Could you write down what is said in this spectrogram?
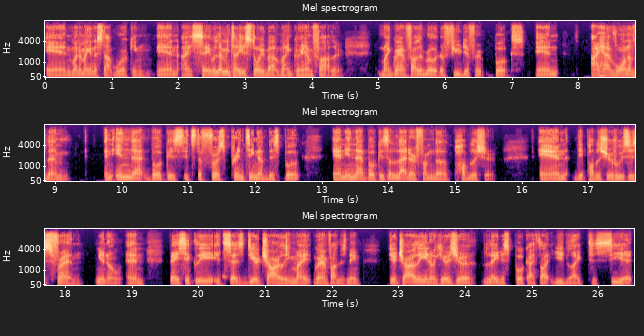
and when am I going to stop working? And I say, well, let me tell you a story about my grandfather. My grandfather wrote a few different books, and I have one of them. And in that book is it's the first printing of this book, and in that book is a letter from the publisher, and the publisher who's his friend, you know, and basically it says, "Dear Charlie," my grandfather's name. Dear Charlie, you know, here's your latest book. I thought you'd like to see it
